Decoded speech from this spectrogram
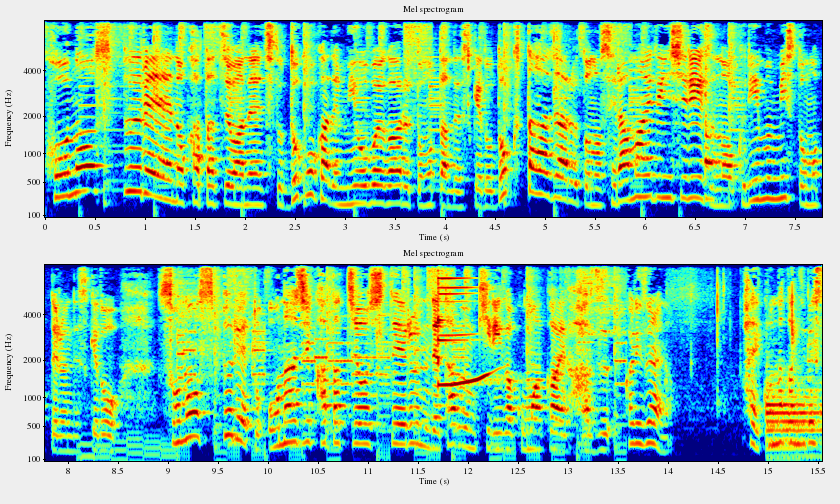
このスプレーの形はねちょっとどこかで見覚えがあると思ったんですけどドクタージャルトのセラマイディンシリーズのクリームミスト持ってるんですけどそのスプレーと同じ形をしてるんで多分霧が細かいはず。分かりづらいな。はいこんな感じです。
